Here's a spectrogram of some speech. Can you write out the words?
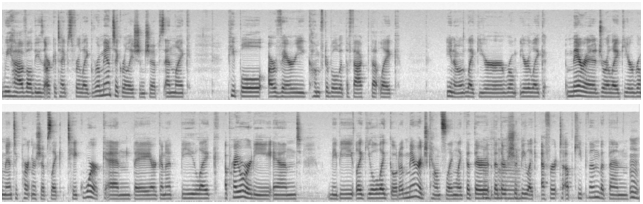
we have all these archetypes for like romantic relationships and like people are very comfortable with the fact that like you know like your your like marriage or like your romantic partnerships like take work and they are going to be like a priority and maybe like you'll like go to marriage counseling like that there that there should mm-hmm. be like effort to upkeep them but then mm,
